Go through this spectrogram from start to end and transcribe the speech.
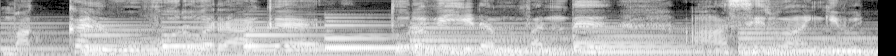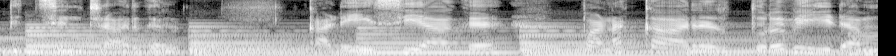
மக்கள் ஒவ்வொருவராக துறவியிடம் வந்து ஆசிர் வாங்கிவிட்டு சென்றார்கள். கடைசியாக பணக்காரர் துறவியிடம்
